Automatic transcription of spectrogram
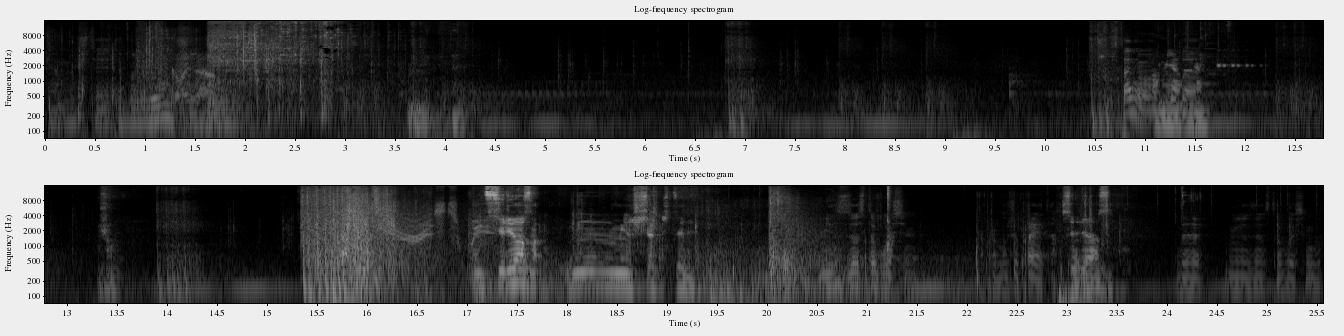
Потому что это было лучше. Что, Встань его? У меня, у Да. меня. Блин, Серьезно? Минус 64. Минус 98. Прям уже про это. Серьезно. Да, минус 98 было.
